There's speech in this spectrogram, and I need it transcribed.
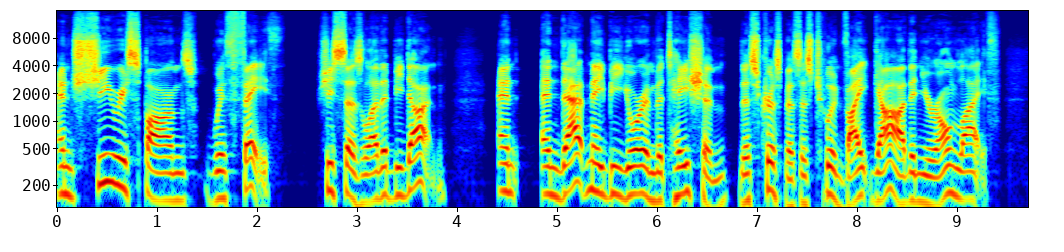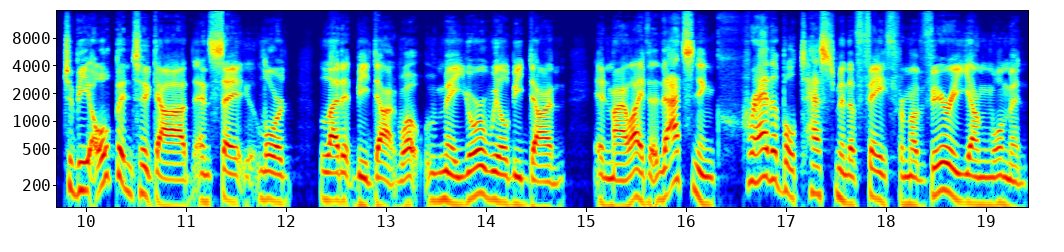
And she responds with faith. She says, "Let it be done." And and that may be your invitation this Christmas is to invite God in your own life, to be open to God and say, "Lord, let it be done. Well, may your will be done in my life." That's an incredible testament of faith from a very young woman.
